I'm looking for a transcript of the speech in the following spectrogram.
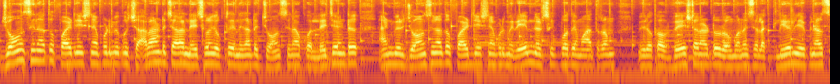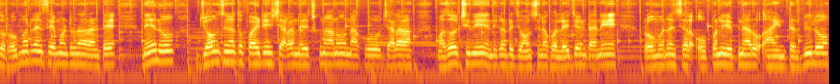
జోన్ సీనాతో ఫైట్ చేసినప్పుడు మీకు చాలా అంటే చాలా నేర్చుకొని చెప్తుంది ఎందుకంటే జోన్ సీనా ఒక లెజెండ్ అండ్ మీరు జోన్ సీనాతో ఫైట్ చేసినప్పుడు మీరు ఏం నేర్చుకోకపోతే మాత్రం మీరు ఒక వేస్ట్ అన్నట్టు రోమన్ రైన్స్ చాలా క్లియర్గా చెప్పినారు. సో రోమన్ రైన్స్ ఏమంటున్నారంటే నేను జోన్ సీనాతో ఫైట్ చేసి చాలా నేర్చుకున్నాను. నాకు చాలా మజా వచ్చింది. ఎందుకంటే జోన్ సీనా ఒక లెజెండ్ అని రోమన్ రైన్స్ చాలా ఓపెన్లీ చెప్పినారు. ఆ ఇంటర్వ్యూలో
